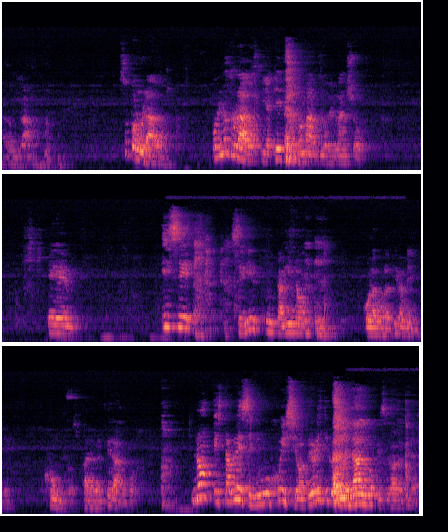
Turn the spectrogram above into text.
a dónde vamos. ¿no? Eso por un lado. Por el otro lado, y aquí hay que retomar lo de Blanchot, eh, ese seguir un camino colaborativamente, juntos, para verter algo, no establece ningún juicio a priorístico sobre algo que se va a verter.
